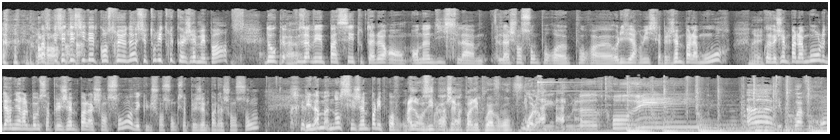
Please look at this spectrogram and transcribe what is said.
Parce que j'ai décidé de construire une œuvre sur tous les trucs que j'aimais pas. Donc, vous avez passé tout à l'heure en, en indice la, la chanson pour, euh, pour euh, Olivia Ruiz qui s'appelle J'aime pas l'amour. Ouais. J'aime pas l'amour. Le dernier album s'appelait J'aime pas la chanson, avec une chanson qui s'appelait J'aime pas la chanson. Et là, maintenant, c'est J'aime pas les poivrons. Allons-y pour J'aime pas les poivrons. Voilà. Des couleurs trop vives, Ah, les poivrons.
